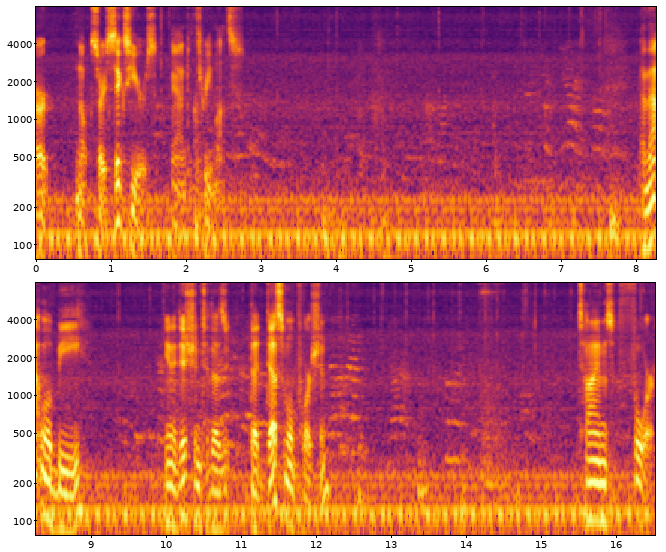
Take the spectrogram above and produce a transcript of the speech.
or no, sorry, six years and three months. And that will be, in addition to those, the decimal portion, times 4.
